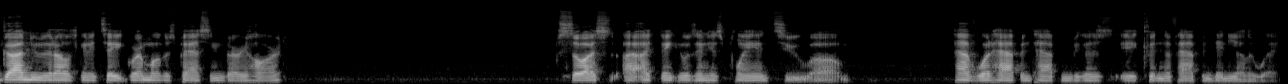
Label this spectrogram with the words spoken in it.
God knew that I was going to take grandmother's passing very hard. So I, I think it was in his plan to um, have what happened happen because it couldn't have happened any other way.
